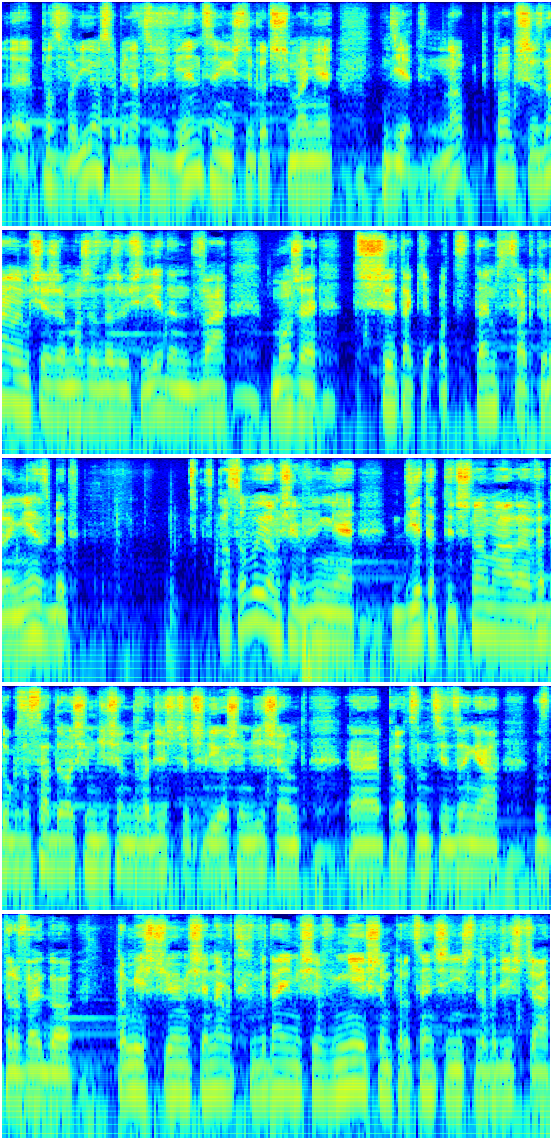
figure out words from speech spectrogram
e, pozwoliłem sobie na coś więcej niż tylko trzymanie diety. No, przyznałem się, że może zdarzył się jeden, dwa, może trzy takie odstępstwa, które niezbyt wpasowują się w linię dietetyczną, ale według zasady 80-20, czyli 80% e, jedzenia zdrowego, to mieściłem się nawet, wydaje mi się, w mniejszym procencie niż te 20%.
